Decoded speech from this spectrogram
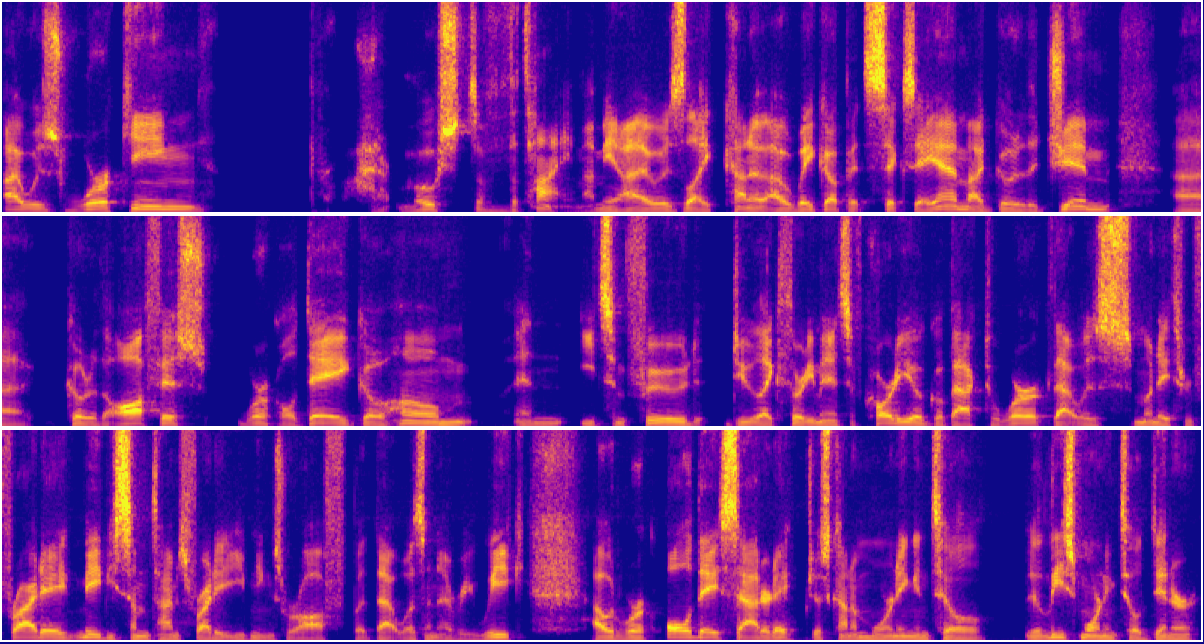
I was working most of the time. I mean, I was like kind of, I would wake up at 6 a.m., I'd go to the gym, uh, go to the office, work all day, go home and eat some food, do like 30 minutes of cardio, go back to work. That was Monday through Friday. Maybe sometimes Friday evenings were off, but that wasn't every week. I would work all day Saturday, just kind of morning until at least morning till dinner,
